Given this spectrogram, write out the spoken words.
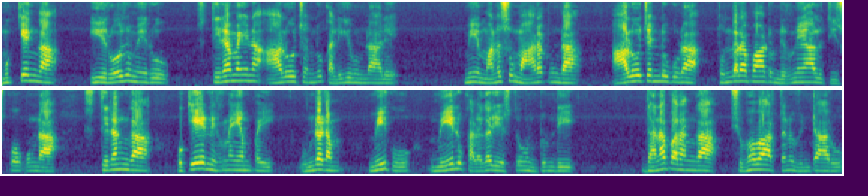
ముఖ్యంగా ఈరోజు మీరు స్థిరమైన ఆలోచనలు కలిగి ఉండాలి. మీ మనసు మారకుండా ఆలోచనలు కూడా తొందరపాటు నిర్ణయాలు తీసుకోకుండా స్థిరంగా ఒకే నిర్ణయంపై ఉండడం మీకు మేలు కలగజేస్తూ ఉంటుంది. ధనపరంగా శుభవార్తను వింటారు.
